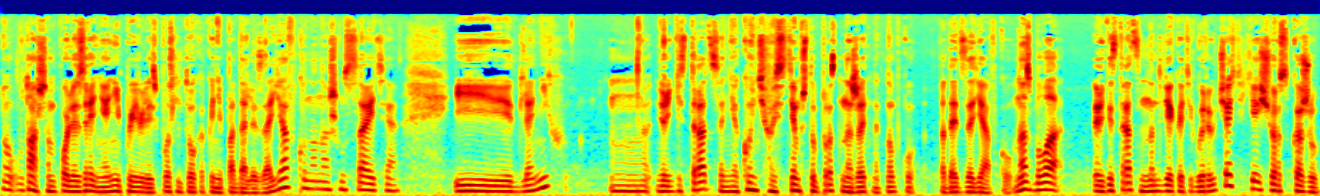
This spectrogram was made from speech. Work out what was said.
Ну, в нашем поле зрения они появились после того, как они подали заявку на нашем сайте. И для них регистрация не окончилась тем, чтобы просто нажать на кнопку «Подать заявку». У нас была регистрация на две категории участия. Я еще расскажу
